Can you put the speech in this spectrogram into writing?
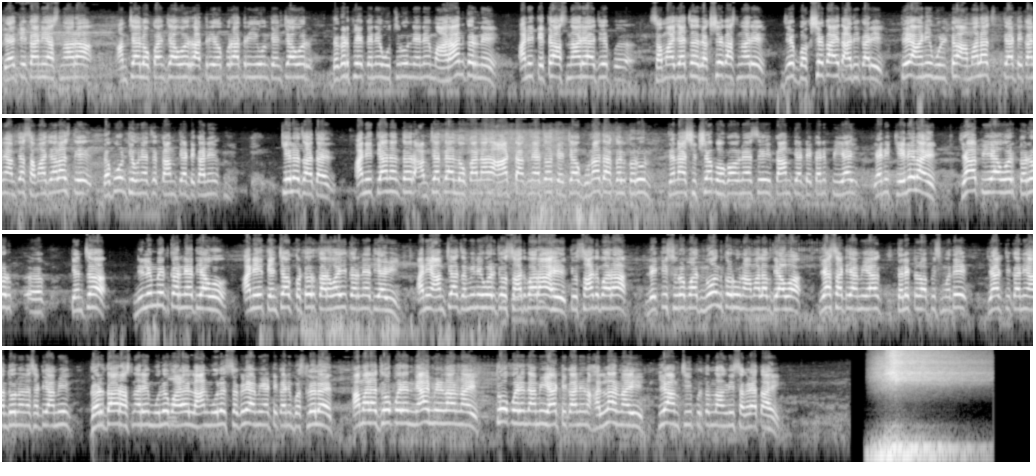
त्या ठिकाणी असणारा आमच्या लोकांच्यावर रात्री अपरात्री येऊन त्यांच्यावर दगडफेक करणे उचलून नेणे मारहाण करणे आणि तिथं असणाऱ्या जे प- समाजाचं रक्षक असणारे जे भक्षक आहेत अधिकारी ते आणि उलट आम्हालाच त्या ठिकाणी आमच्या समाजालाच ते दबवून ठेवण्याचं काम त्या ठिकाणी केलं जात आहे. आणि त्यानंतर आमच्यातल्या लोकांना आत टाकण्याचं त्यांच्या गुन्हा दाखल करून त्यांना शिक्षा भोगवण्याचे काम त्या ठिकाणी पी आय यांनी केलेलं आहे. या पी आयवर करोड त्यांचं निलंबित करण्यात यावं आणि त्यांच्या कठोर कारवाई करण्यात यावी. आणि आमच्या जमिनीवर जो सातबारा आहे तो सातबारा लेखी स्वरूपात नोंद करून आम्हाला द्यावा. यासाठी आम्ही या कलेक्टर ऑफिसमध्ये या ठिकाणी आंदोलनासाठी आम्ही घरदार असणारे मुलं बाळं लहान मुलं सगळे आम्ही या ठिकाणी बसलेलो आहेत. आम्हाला जोपर्यंत न्याय मिळणार नाही तोपर्यंत आम्ही या ठिकाणी हलणार नाही ही आमची प्रथम मागणी सगळ्यात आहे.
